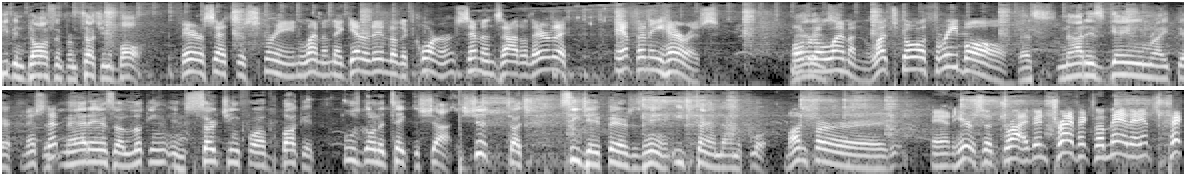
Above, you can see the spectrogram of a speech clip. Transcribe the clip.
keeping Dawson from touching the ball. Fair sets a screen. Lemon, they get it into the corner. Simmons out of there to Anthony Harris. Over That to Lemon. Let's go a three ball. That's not his game right there. Missed the it. Mad Ants are looking and searching for a bucket. Who's going to take the shot? Should touch C.J. Fair's hand each time down the floor. Munford. And here's a drive in traffic. The Mad Ants pick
